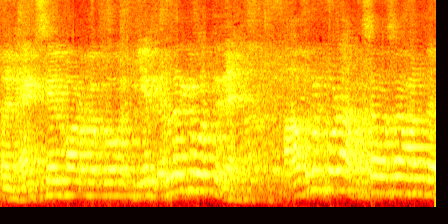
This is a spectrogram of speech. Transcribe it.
ಅದನ್ನ ಹೆಂಗೆ ಸೇಲ್ ಮಾಡಬೇಕು? ಏನು ಎಲ್ಲರಿಗೂ ಗೊತ್ತಿದೆ. ಆದರೂ ಕೂಡ ಹೊಸ ಹೊಸ ಒಂದು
